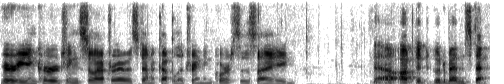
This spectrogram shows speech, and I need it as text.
very encouraging. So after I was done a couple of training courses, I opted to go to bed instead.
